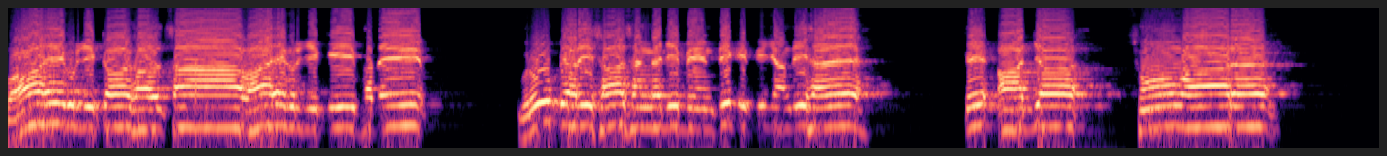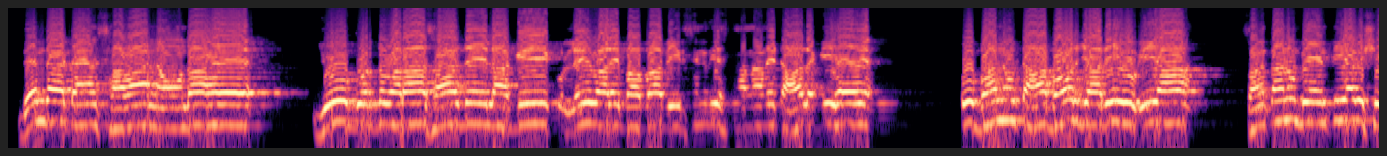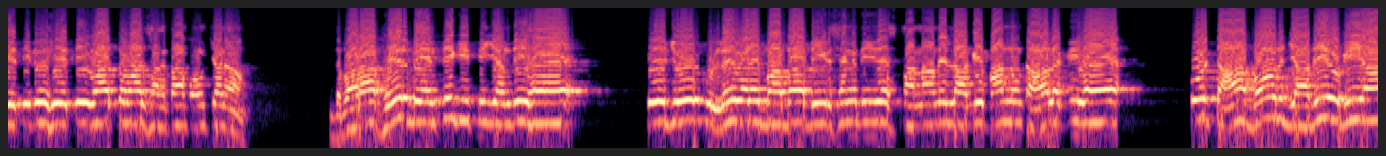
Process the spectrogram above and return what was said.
ਵਾਹਿਗੁਰੂ ਜੀ ਕਾ ਖਾਲਸਾ, ਵਾਹਿਗੁਰੂ ਜੀ ਕੀ ਫਤਿਹ। ਗੁਰੂ ਪਿਆਰੀ ਸਾਧ ਸੰਗਤ ਜੀ, ਬੇਨਤੀ ਕੀਤੀ ਜਾਂਦੀ ਹੈ ਕਿ ਅੱਜ ਸੋਮਵਾਰ ਦਿਨ ਦਾ ਟਾਈਮ ਸਵਾ ਨੌ ਦਾ ਹੈ, ਜੋ ਗੁਰਦੁਆਰਾ ਸਾਹਿਬ ਦੇ ਲਾਗੇ ਘੁੱਲੇ ਵਾਲੇ ਬਾਬਾ ਵੀਰ ਸਿੰਘ ਦੀ ਸਥਾਨਾਂ ਦੇ ਢਾਹ ਲੱਗੀ ਹੈ। ਉਹ ਬਾਹਰ ਨੂੰ ਢਾਹ ਬਹੁਤ ਜ਼ਿਆਦਾ ਹੋ ਗਈ ਆ। ਸੰਗਤਾਂ ਨੂੰ ਬੇਨਤੀ ਆ ਵੀ ਛੇਤੀ ਤੋਂ ਛੇਤੀ ਵੱਧ ਤੋਂ ਵੱਧ ਸੰਗਤਾਂ ਪਹੁੰਚਣ। ਦੁਬਾਰਾ ਫੇਰ ਬੇਨਤੀ ਕੀਤੀ ਜਾਂਦੀ ਹੈ ਕਿ ਜੋ ਭੁੱਲੇ ਵਾਲੇ ਬਾਬਾ ਵੀਰ ਸਿੰਘ ਜੀ ਦੇ ਸਥਾਨਾਂ ਦੇ ਲਾਗੇ ਬੰਨ ਨੂੰ ਢਾਹ ਲੱਗੀ ਹੈ, ਉਹ ਢਾਹ ਬਹੁਤ ਜ਼ਿਆਦੀ ਹੋ ਗਈ ਆ।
